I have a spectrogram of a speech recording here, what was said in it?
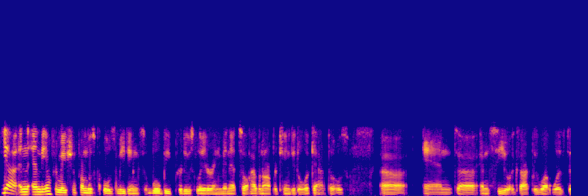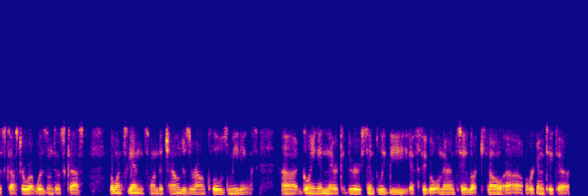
yeah, and, and the information from those closed meetings will be produced later in minutes. I'll have an opportunity to look at those uh, and uh, and see exactly what was discussed or what wasn't discussed. But once again, it's one of the challenges around closed meetings. Uh, going in there could very simply be if they go in there and say, "Look, you know, uh, we're going to take a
